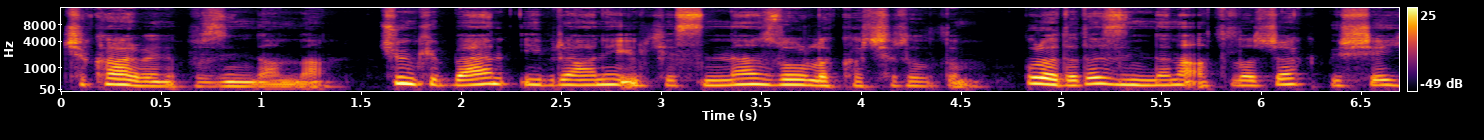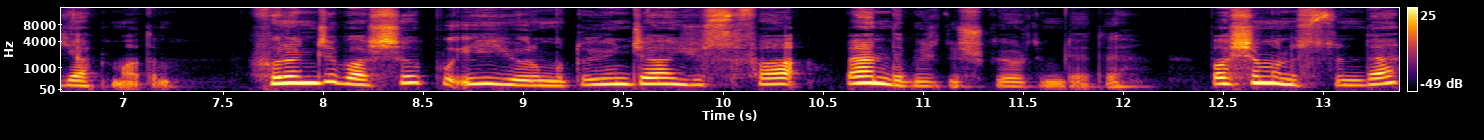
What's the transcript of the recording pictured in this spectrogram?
Çıkar beni bu zindandan. Çünkü ben İbrani ülkesinden zorla kaçırıldım. Burada da zindana atılacak bir şey yapmadım. Fırıncı başı bu iyi yorumu duyunca Yusuf'a ben de bir düş gördüm dedi. Başımın üstünde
